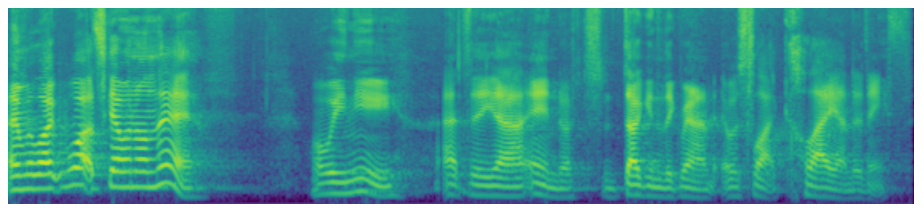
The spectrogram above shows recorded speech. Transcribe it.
And we're like, what's going on there? Well, we knew at the uh, end, dug into the ground, it was like clay underneath.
